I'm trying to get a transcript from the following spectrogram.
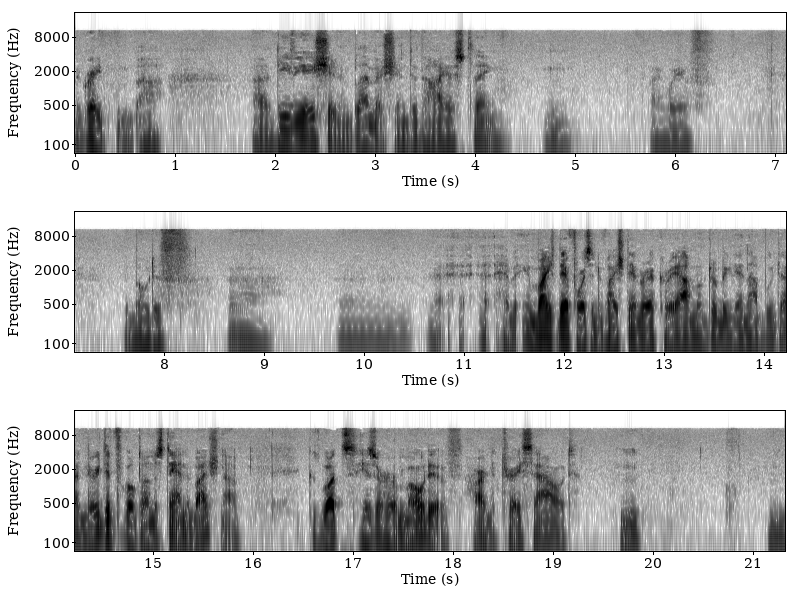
the great uh, uh, deviation and blemish into the highest thing, hmm? by way of emotive. Uh, uh, therefore, it's a Vaishnava Kriya Mudra Buddha. Very difficult to understand the Vaishnav, because what's his or her motive? Hard to trace out. Hmm? Hmm?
